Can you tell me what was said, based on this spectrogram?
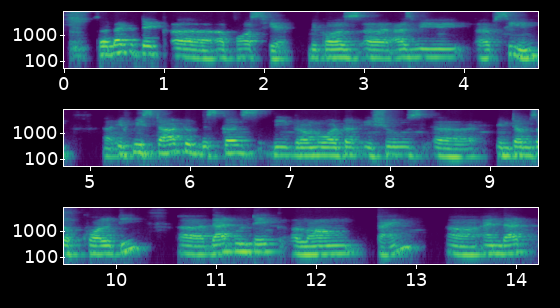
So I'd like to take uh, a pause here because uh, as we have seen, uh, if we start to discuss the groundwater issues uh, in terms of quality, uh, that will take a long time and that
